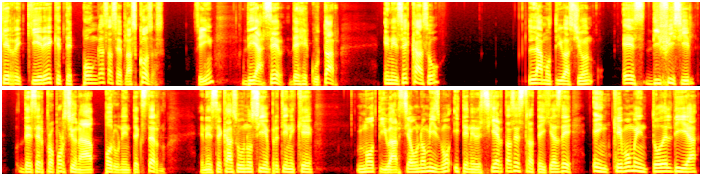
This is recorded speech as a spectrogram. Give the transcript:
que requiere que te pongas a hacer las cosas. ¿Sí? de hacer, de ejecutar. En ese caso, la motivación es difícil de ser proporcionada por un ente externo. En este caso uno siempre tiene que motivarse a uno mismo y tener ciertas estrategias de en qué momento del día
